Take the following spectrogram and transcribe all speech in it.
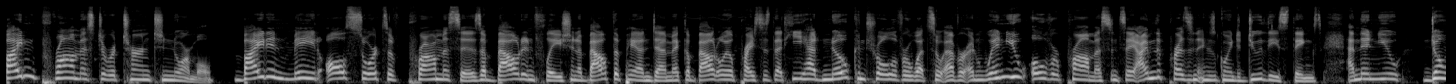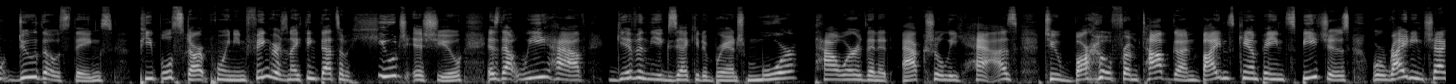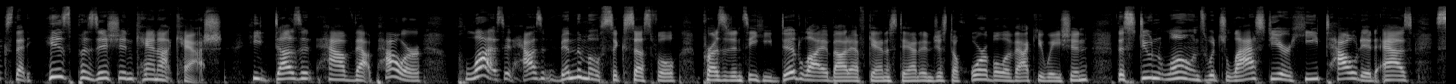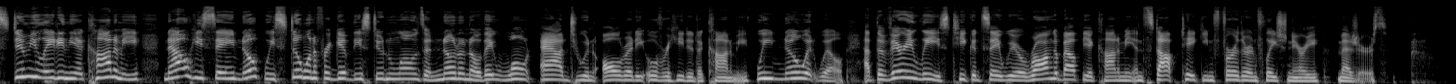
Biden promised a return to normal. Biden made all sorts of promises about inflation, about the pandemic, about oil prices that he had no control over whatsoever. And when you overpromise and say, I'm the president who's going to do these things, and then you don't do those things, people start pointing fingers. And I think that's a huge issue is that we have given the executive branch more power than it actually has. To borrow from Top Gun, Biden's campaign speeches were writing checks that his position cannot cash. He doesn't have that power. Plus, it hasn't been the most successful presidency. He did lie about Afghanistan and just a horrible evacuation. The student loans, which last year he touted as stimulating the economy, now he's saying, nope, we still want to forgive these student loans. And no, no, no, they won't add to an already overheated economy. We know it will. At the very least, he could say we are wrong about the economy and stop taking further inflationary measures.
